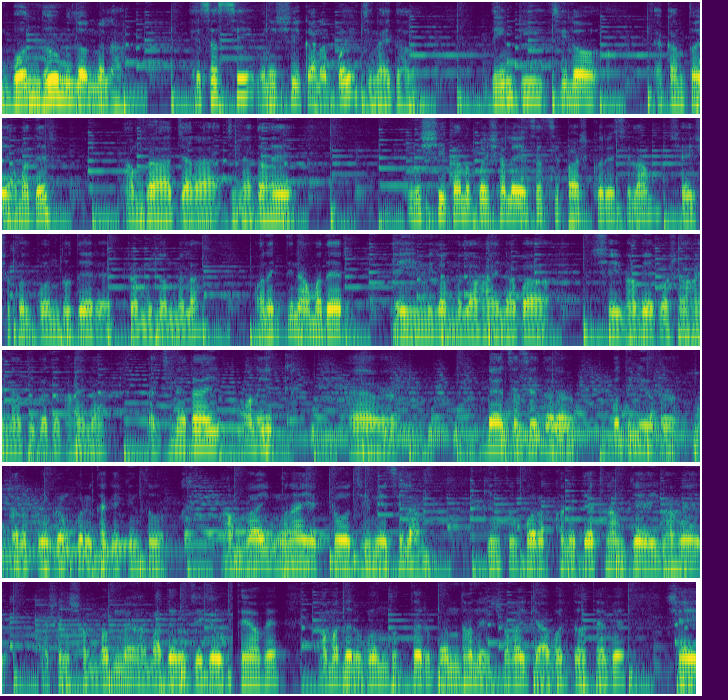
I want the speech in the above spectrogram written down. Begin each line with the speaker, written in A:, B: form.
A: বন্ধু মিলন মেলা, এসএসসি উনিশশো একানব্বই ঝিনাইদহ। দিনটি ছিল একান্তই আমাদের। আমরা যারা ঝিনাইদহে উনিশশো একানব্বই সালে এসএসসি পাশ করেছিলাম, সেই সকল বন্ধুদের একটা মিলন মেলা। অনেক দিন আমাদের এই মিলন মেলা হয় না বা সেইভাবে বসা হয় না, যোগাযোগ হয় না। আর ঝিনাইদহে অনেক ব্যাচ আছে যারা প্রতিনিয়ত তারা প্রোগ্রাম করে থাকে, কিন্তু আমরাই মনে হয় একটু ঝিমিয়েছিলাম। কিন্তু পরক্ষণে দেখলাম যে এইভাবে আসলে সম্ভব না, আমাদেরও জেগে উঠতে হবে আমাদের বন্ধুত্বের বন্ধনে সবাইকে আবদ্ধ হতে হবে। সেই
